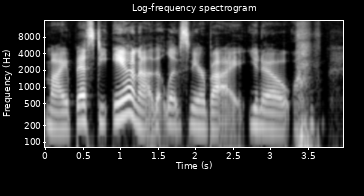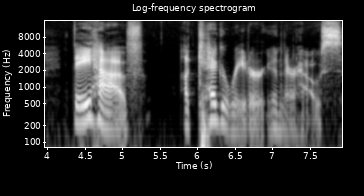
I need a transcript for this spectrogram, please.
my bestie Anna that lives nearby, you know, they have a kegerator in their house,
